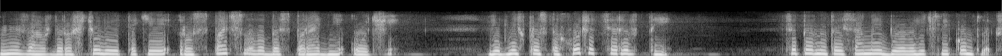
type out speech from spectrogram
Мене завжди розчулюють такі розпачливо безпорадні очі. Від них просто хочеться ревти. Це, певно, той самий біологічний комплекс.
